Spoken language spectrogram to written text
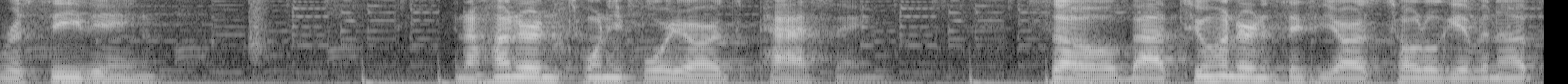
receiving and 124 yards passing. So about 260 yards total given up.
